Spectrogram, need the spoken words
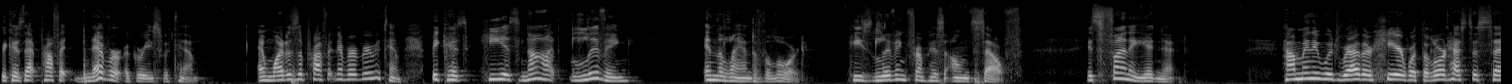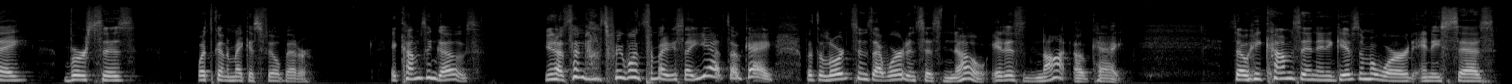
because that prophet never agrees with him. And why does the prophet never agree with him? Because he is not living in the land of the Lord. He's living from his own self. It's funny, isn't it? How many would rather hear what the Lord has to say versus what's going to make us feel better? It comes and goes. You know, sometimes we want somebody to say, yeah, it's okay. But the Lord sends that word and says, no, it is not okay. So he comes in and he gives them a word and he says,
